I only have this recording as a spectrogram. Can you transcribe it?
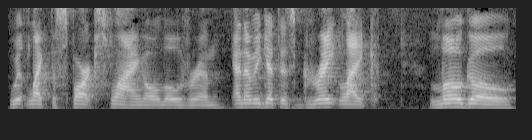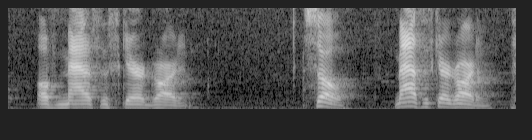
with like the sparks flying all over him. And then we get this great like logo of Madison Square Garden. So, Madison Square Garden.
